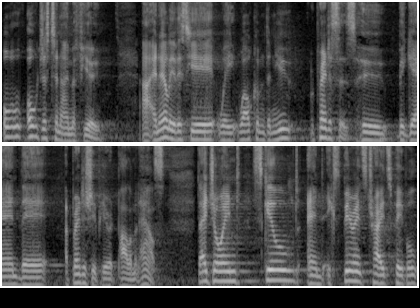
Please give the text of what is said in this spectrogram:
all, all just to name a few. Uh, and earlier this year, we welcomed the new apprentices who began their apprenticeship here at Parliament House. They joined skilled and experienced tradespeople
